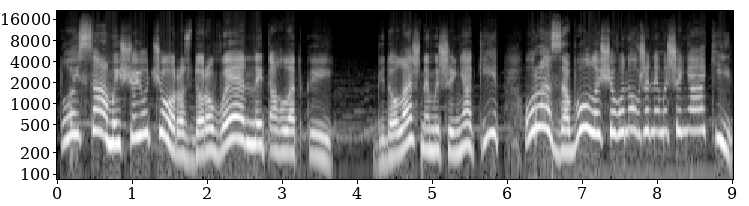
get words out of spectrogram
той самий, що й учора, здоровенний та гладкий. Бідолашне мишеня кіт ураз забуло, що воно вже не мишеня, а кіт.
